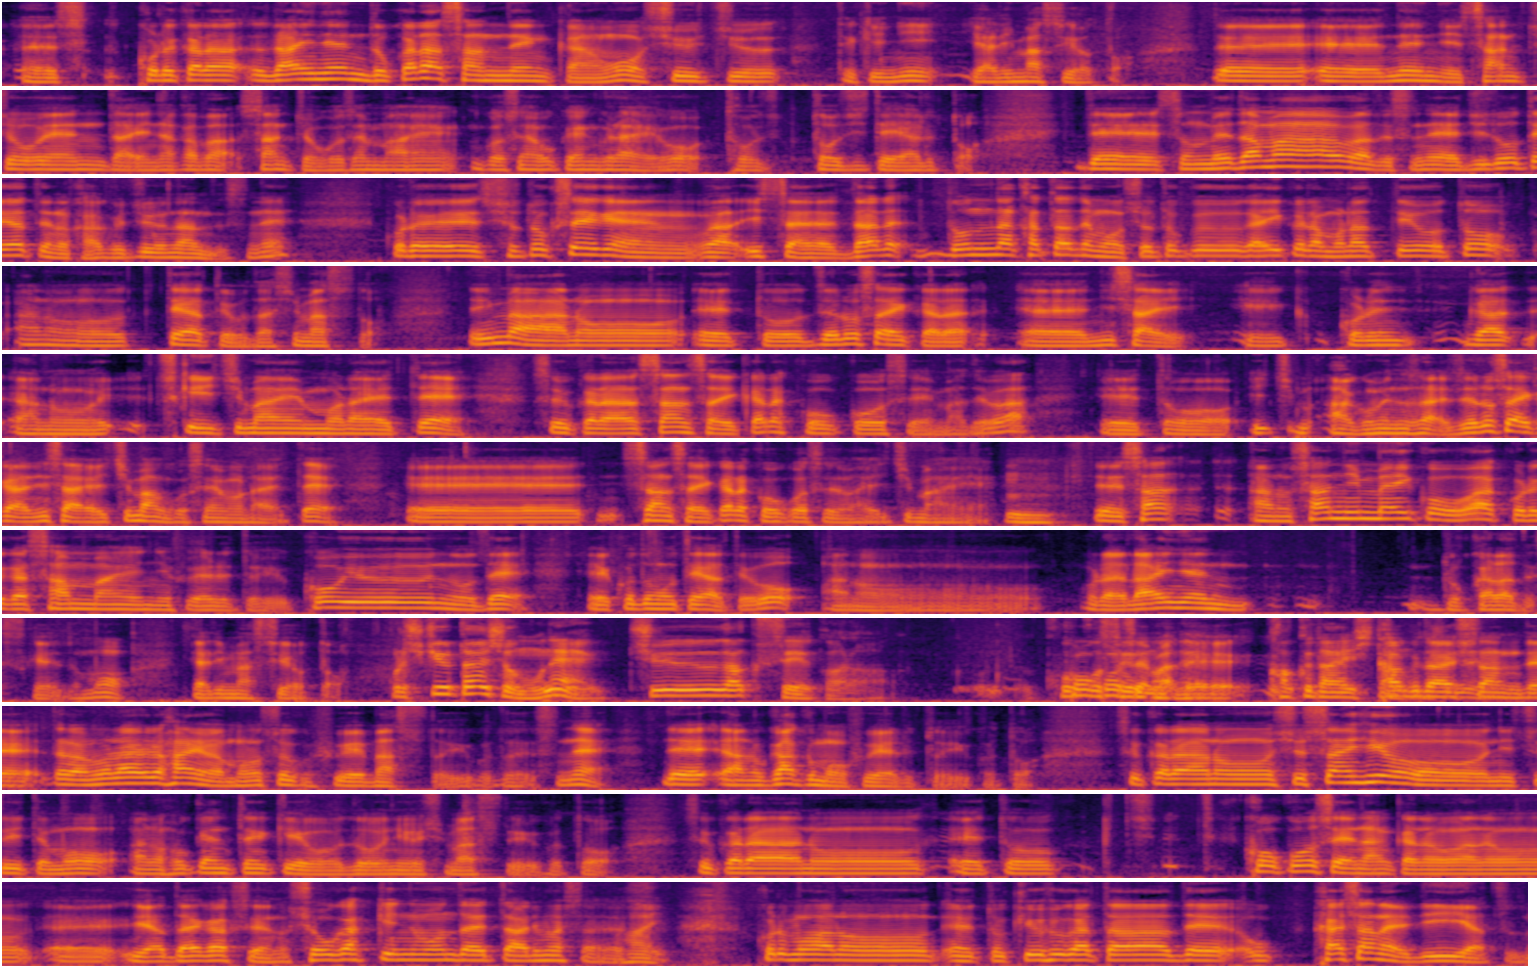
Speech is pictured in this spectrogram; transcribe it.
えー、これから来年度から3年間を集中的にやりますよと。で、えー、年に3兆円台半ば、3兆5000万円、5000億円ぐらいを投じてやると、でその目玉はですね児童手当の拡充なんですね。これ、所得制限は一切誰、どんな方でも所得がいくらもらってようと、あの手当を出しますと。今あの、えーと、0歳から、えー、2歳これがあの月1万円もらえて、それから3歳から高校生までは、えーと、あごめんなさい、0歳から2歳は1万5000円もらえて、えー、3歳から高校生は1万円、うん、で 3, あの3人目以降はこれが3万円に増えるという、こういうので、えー、子ども手当を、あのー、これは来年度からですけれども、やりますよと。これ、支給対象もね、中学生から高校生まで拡大したんで、ね、拡大したんで、だからもらえる範囲はものすごく増えますということですね。で、あの額も増えるということ、それからあの出産費用についてもあの保険適用を導入しますということ、それからあの、えーと、高校生なんかのあの、えー、いや大学生の奨学金の問題ってありましたね、はい、これもあの、えーと、給付型で返さないでいいやつ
